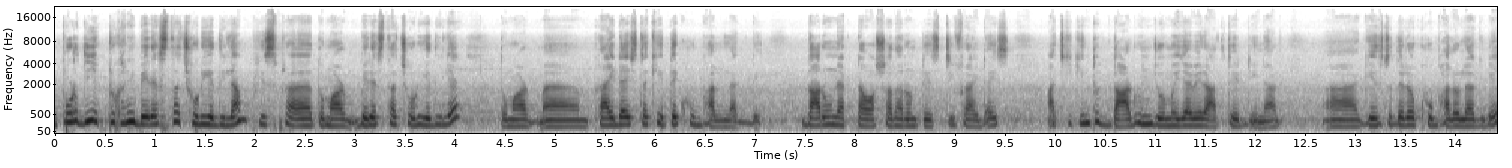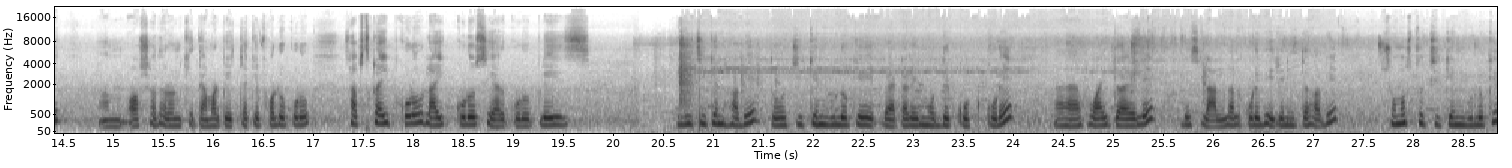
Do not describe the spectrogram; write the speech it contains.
ওপর দিয়ে একটুখানি বেরেস্তা ছড়িয়ে দিলাম ফিশ তোমার বেরেস্তা ছড়িয়ে দিলে তোমার ফ্রাইড রাইসটা খেতে খুব ভালো লাগবে। দারুণ একটা অসাধারণ টেস্টি ফ্রাইড রাইস আজকে কিন্তু দারুণ জমে যাবে রাত্রের ডিনার গেস্টদেরও খুব ভালো লাগবে। অসাধারণ খেতে। আমার পেজটাকে ফলো করো সাবস্ক্রাইব করো লাইক করো শেয়ার করো প্লিজ চিলি চিকেন হবে, তো চিকেনগুলোকে ব্যাটারের মধ্যে কোট করে হোয়াইট অয়েলে বেশ লাল লাল করে ভেজে নিতে হবে। সমস্ত চিকেনগুলোকে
